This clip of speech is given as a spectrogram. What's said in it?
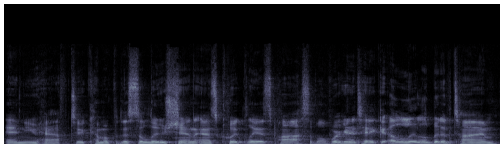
and you have to come up with a solution as quickly as possible. We're going to take a little bit of time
